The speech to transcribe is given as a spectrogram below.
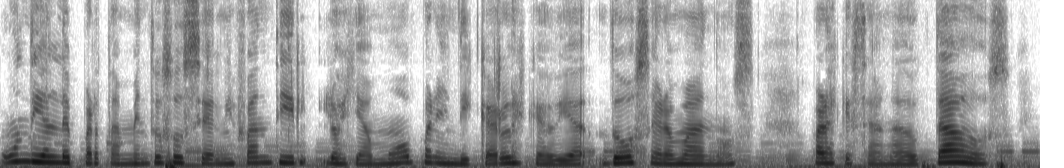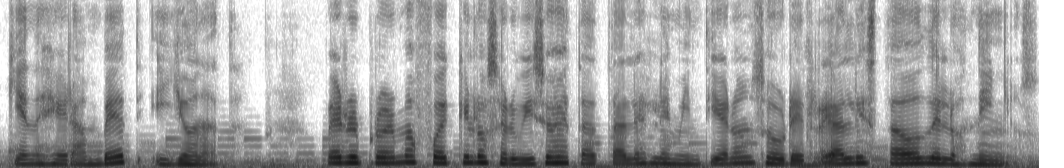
Un día el Departamento Social Infantil los llamó para indicarles que había dos hermanos para que sean adoptados, quienes eran Beth y Jonathan. Pero el problema fue que los servicios estatales le mintieron sobre el real estado de los niños,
